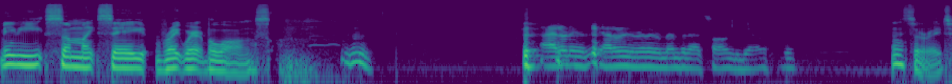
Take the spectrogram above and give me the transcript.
Maybe some might say right where it belongs. I don't even. I don't even really remember that song to be honest with you. That's all right.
